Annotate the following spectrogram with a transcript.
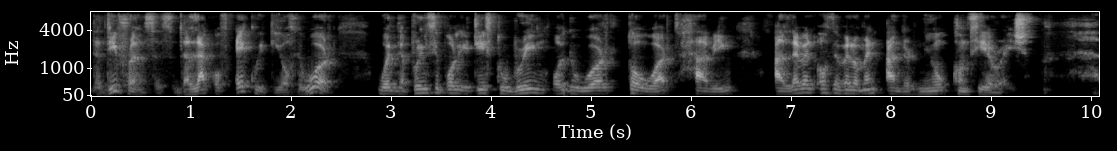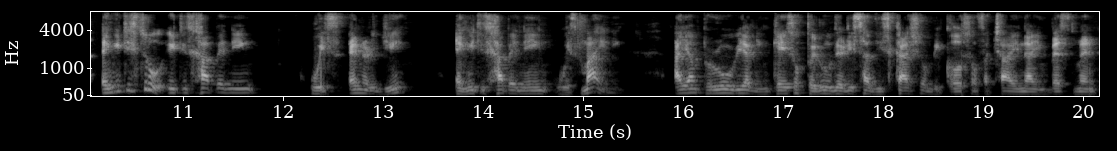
the differences the lack of equity of the world when the principle it is to bring all the world towards having a level of development under new consideration. And it is true, it is happening with energy and it is happening with mining. I am Peruvian. In case of Peru, there is a discussion because of a China investment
